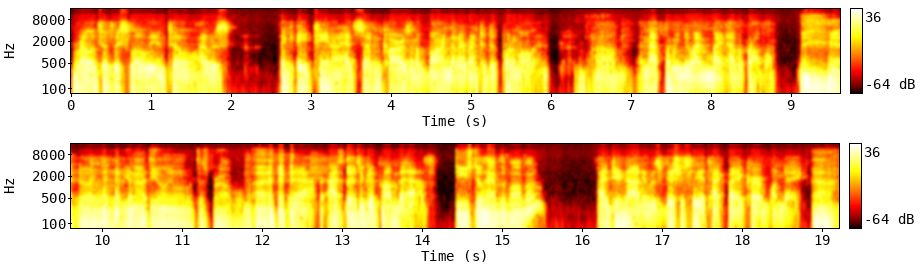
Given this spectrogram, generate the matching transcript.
relatively slowly until I was, I think 18. I had seven cars in a barn that I rented to put them all in, wow. um, and that's when we knew I might have a problem. oh, you're not the only one with this problem. Uh, yeah, it's a good problem to have. Do you still have the Volvo? I do not. It was viciously attacked by a curb one day. Ah,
